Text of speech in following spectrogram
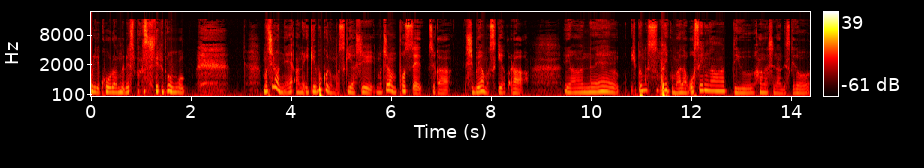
人でコールレスポンスしてると思う。もちろんね、あの、池袋も好きやし、もちろんポッセチが渋谷も好きやから、いやね、ヒプノスマイクまだ押せるなーっていう話なんですけど、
